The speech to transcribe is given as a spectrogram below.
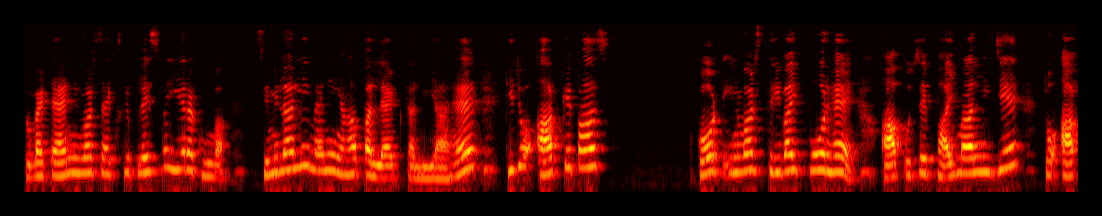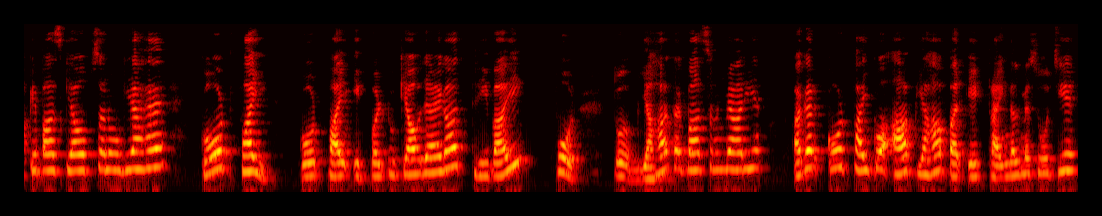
तो मैं टेन इनवर्स एक्स के प्लेस में ये रखूँगा। सिमिलरली मैंने यहाँ पर लेट कर लिया है कि जो आपके पास cot inverse three by four है, आप उसे फाइव मान लीजिए तो आपके पास क्या ऑप्शन हो गया है? Cot five. Cot five equal to क्या हो जाएगा? Three by four. तो यहाँ तक बात समझ में आ रही है? अगर कोट फाइव को आप यहाँ पर एक ट्राइंगल में सोचिए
